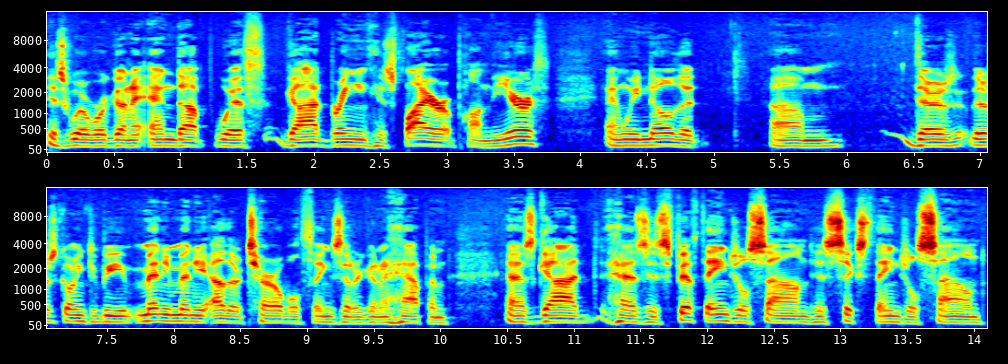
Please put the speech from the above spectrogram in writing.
is where we're going to end up with God bringing his fire upon the earth. And we know that um, there's, there's going to be many, many other terrible things that are going to happen as God has his fifth angel sound, his sixth angel sound.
